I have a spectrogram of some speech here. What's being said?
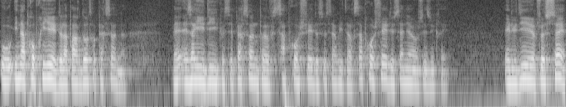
ou inapproprié de la part d'autres personnes. Mais Esaïe dit que ces personnes peuvent s'approcher de ce serviteur, s'approcher du Seigneur Jésus-Christ et lui dire, je sais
